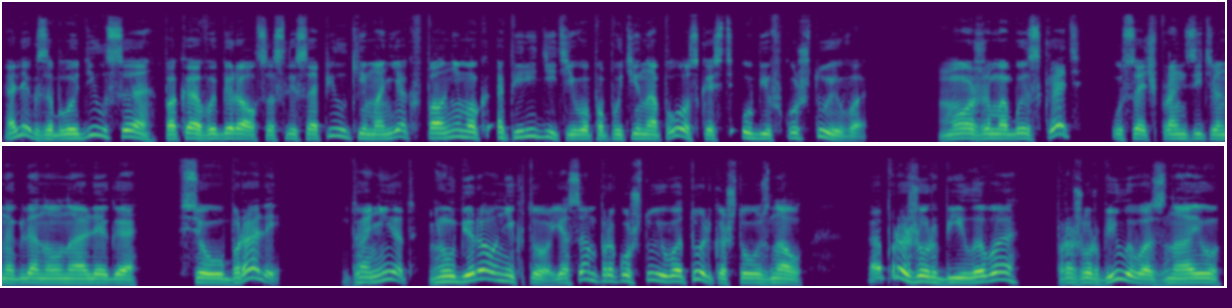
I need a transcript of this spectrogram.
Олег заблудился, пока выбирался с лесопилки, маньяк вполне мог опередить его по пути на плоскость, убив Куштуева. «Можем обыскать?» — усач пронзительно глянул на Олега. «Все убрали?» «Да нет, не убирал никто, я сам про Куштуева только что узнал. А про Журбилова? Про Журбилова знаю.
